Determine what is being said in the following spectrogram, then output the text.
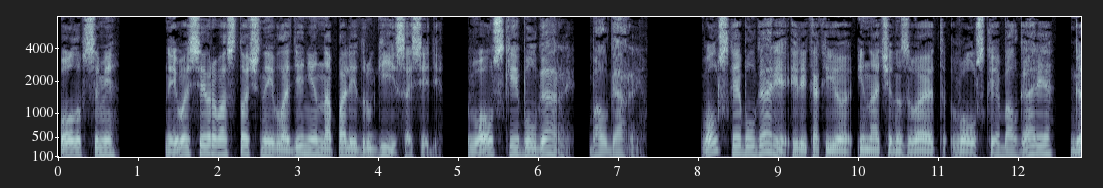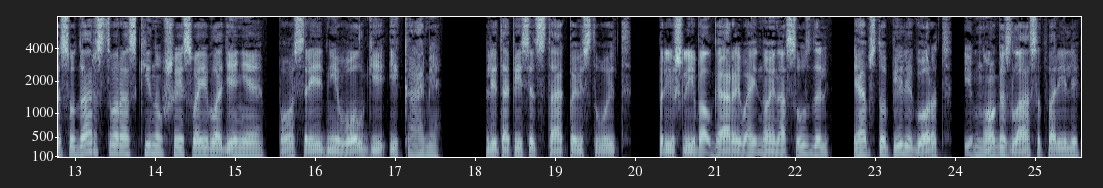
половцами, на его северо-восточные владения напали другие соседи — волжские булгары, болгары. Волжская Булгария, или, как ее иначе называют, Волжская Болгария, государство, раскинувшее свои владения по Средней Волге и Каме. Летописец так повествует. Пришли болгары войной на Суздаль и обступили город, и много зла сотворили,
